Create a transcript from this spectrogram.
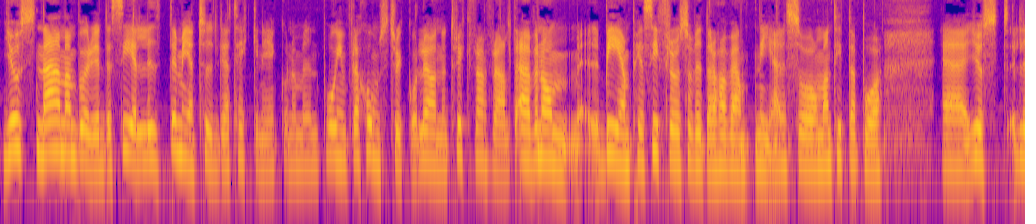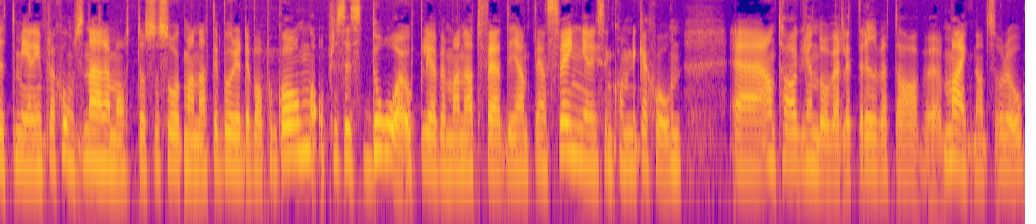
just när man började se lite mer tydliga tecken i ekonomin på inflationstryck och lönetryck framförallt. Även om BNP-siffror och så vidare har vänt ner. Så om man tittar på eh, just lite mer inflationsnära mått och så såg man att det började vara på gång och precis då upplever man att Fed egentligen svänger i sin kommunikation. Eh, antagligen då väldigt drivet av eh, marknadsoro.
